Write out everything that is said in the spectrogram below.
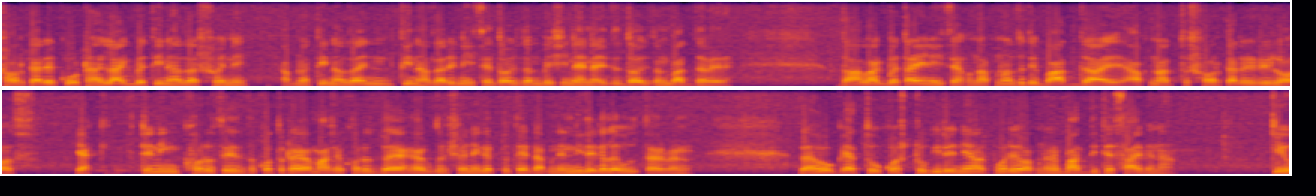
সরকারের কোঠায় লাগবে তিন হাজার সৈনিক। আপনার তিন হাজার তিন হাজারই নিয়েছে দশজন বেশি নেয় নাই যে দশজন বাদ দেবে। যা লাগবে তাই নিয়েছে। এখন আপনার যদি বাদ যায়, আপনার তো সরকারেরই লস এক ট্রেনিং খরচে কত টাকা মাসে খরচ যায় এক একজন সৈনিকের প্রতি, এটা আপনি নিজে গেলে বুঝতে পারবেন। যাই হোক, এত কষ্ট করে নেওয়ার পরেও আপনারা বাদ দিতে চাইবে না। কেউ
